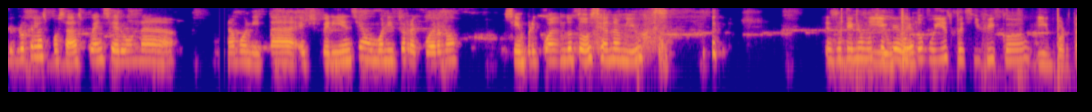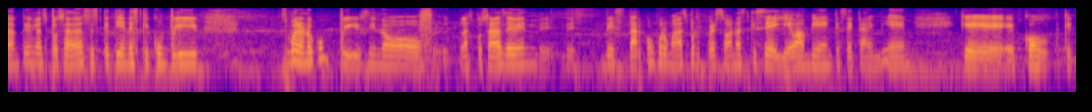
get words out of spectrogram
yo creo que las posadas pueden ser una, una bonita experiencia, un bonito recuerdo, siempre y cuando todos sean amigos. Eso tiene mucho Y un que ver. punto muy específico e importante en las posadas es que tienes que cumplir, bueno, no cumplir, sino las posadas deben de, de- de estar conformadas por personas que se llevan bien, que se caen bien, que, que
